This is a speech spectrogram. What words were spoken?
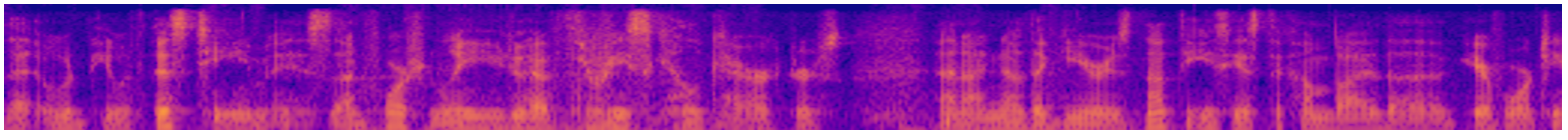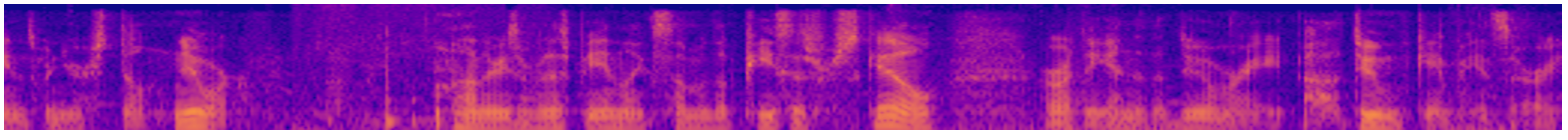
that would be with this team is unfortunately you do have three skill characters and I know the gear is not the easiest to come by the gear 14s when you're still newer. Uh, the reason for this being like some of the pieces for skill are at the end of the Doom raid, uh, Doom campaign, sorry.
